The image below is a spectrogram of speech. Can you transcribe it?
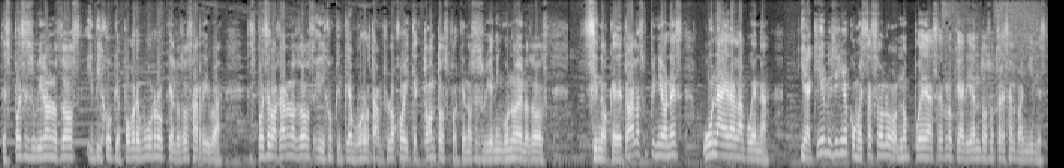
Después se subieron los dos y dijo que pobre burro que los dos arriba. Después se bajaron los dos y dijo que qué burro tan flojo y qué tontos porque no se subía ninguno de los dos. Sino que de todas las opiniones, una era la buena. Y aquí Luisinho, como está solo, no puede hacer lo que harían dos o tres albañiles.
